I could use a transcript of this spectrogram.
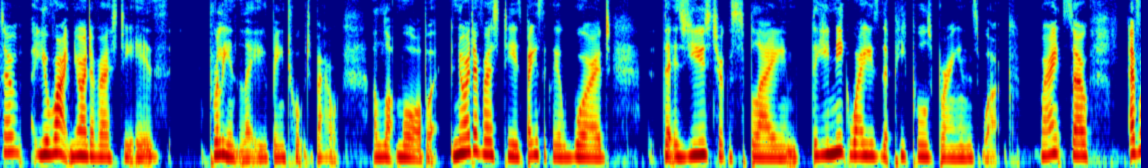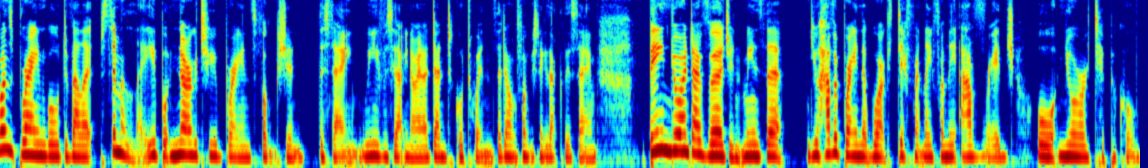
So you're right, neurodiversity is brilliantly being talked about a lot more, but neurodiversity is basically a word that is used to explain the unique ways that people's brains work, right? So everyone's brain will develop similarly, but no two brains function the same. We even see that, you know, in identical twins, they don't function exactly the same. Being neurodivergent means that you have a brain that works differently from the average or neurotypical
